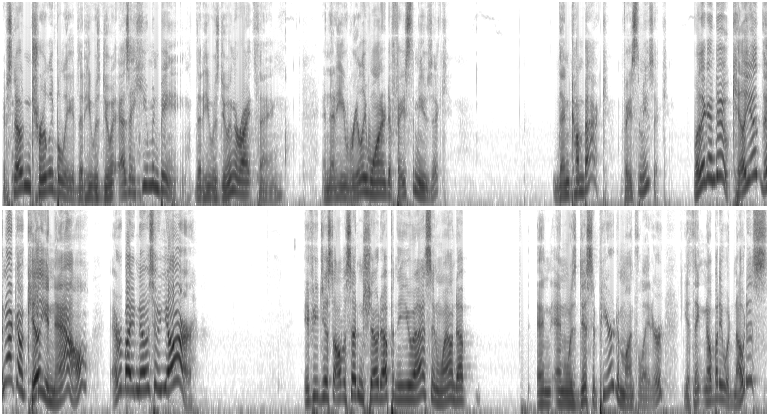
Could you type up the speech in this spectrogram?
If Snowden truly believed that he was doing, as a human being, that he was doing the right thing, and that he really wanted to face the music, then come back, face the music. What are they going to do? Kill you? They're not going to kill you now. Everybody knows who you are. If he just all of a sudden showed up in the U.S. and wound up and and was disappeared a month later, you think nobody would notice?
